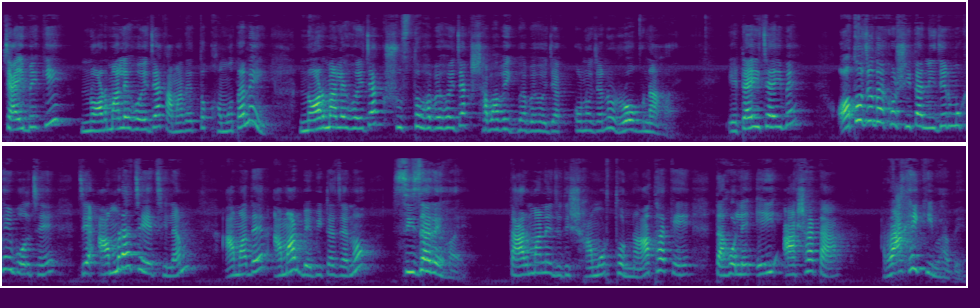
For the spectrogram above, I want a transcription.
চাইবে কি, নর্মালে হয়ে যাক, আমাদের তো ক্ষমতা নেই, নর্মালে হয়ে যাক, সুস্থভাবে হয়ে যাক, স্বাভাবিকভাবে হয়ে যাক, কোনো যেন রোগ না হয়। এটাই চাইবে। অথচ দেখো সীতা নিজের মুখেই বলছে যে, আমরা চেয়েছিলাম আমাদের, আমার বেবিটা যেন সিজারে হয়। তার মানে যদি সামর্থ্য না থাকে, তাহলে এই আশাটা রাখে কীভাবে?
